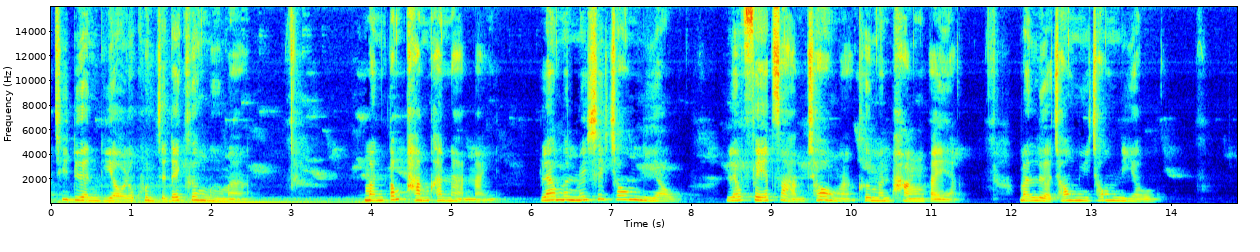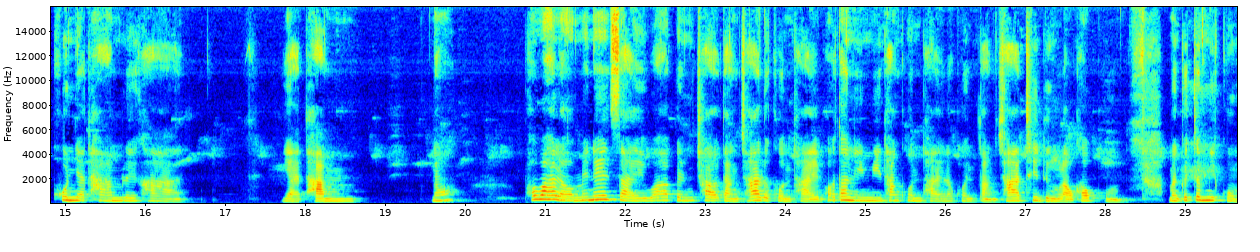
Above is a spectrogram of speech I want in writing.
ๆที่เดือนเดียวแล้วคุณจะได้เครื่องมือมา มันต้องทำขนาดไหน แล้วมันไม่ใช่ช่องเดียว แล้วเฟซสามช่องอะคือมันพังไปอะมันเหลือช่องนี้ช่องเดียว คุณอย่าทำเลยค่ะ อย่าทำเนาะเพราะว่าเราไม่แน่ใจว่าเป็นชาวต่างชาติหรือคนไทย เพราะตอนนี้มีทั้งคนไทยและคนต่างชาติที่ดึงเราเข้ากลุ่ม มันก็จะมีกลุ่ม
